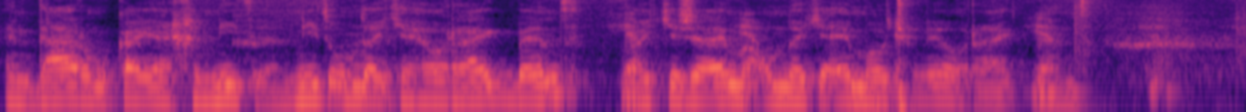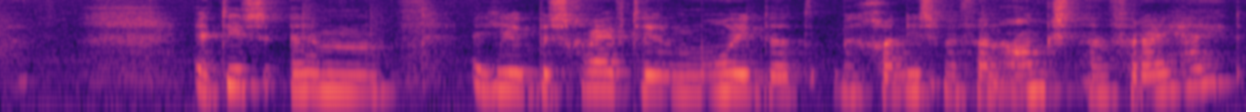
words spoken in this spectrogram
En daarom kan jij genieten. Niet omdat je heel rijk bent, wat je zei, maar omdat je emotioneel rijk bent. Het is, ehm, je beschrijft heel mooi dat mechanisme van angst en vrijheid.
